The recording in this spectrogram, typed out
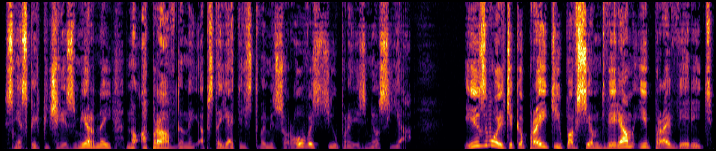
С несколько чрезмерной, но оправданной обстоятельствами суровостью произнес я — Извольте-ка пройти по всем дверям и проверить.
